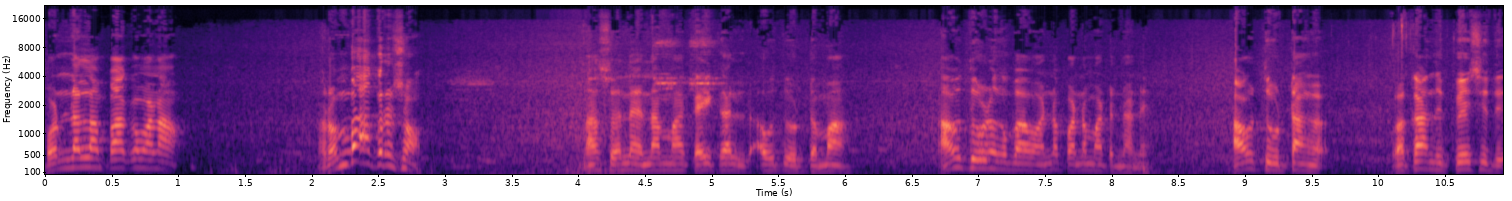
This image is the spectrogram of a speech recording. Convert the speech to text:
பொண்ணெல்லாம் பார்க்க வேணாம். ரொம்ப ஆக்ரோஷம். நான் சொன்னேன் என்னம்மா கை கால் அவுத்து விட்டோமா? அவுத்து விடுங்க பாவம் என்ன பண்ண மாட்டேன் நான். அவுத்து விட்டாங்க. உக்காந்து பேசுது.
